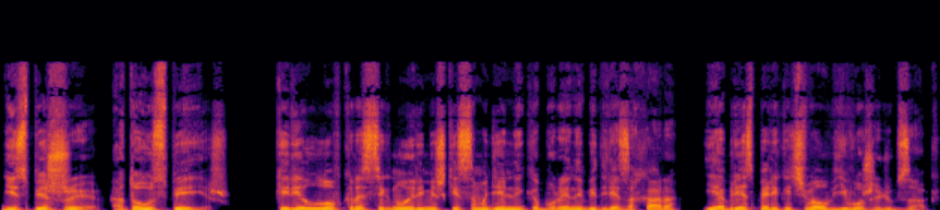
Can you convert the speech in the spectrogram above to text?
«Не спеши, а то успеешь». Кирилл ловко расстегнул ремешки самодельной кобуры на бедре Захара и обрез перекочевал в его же рюкзак.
